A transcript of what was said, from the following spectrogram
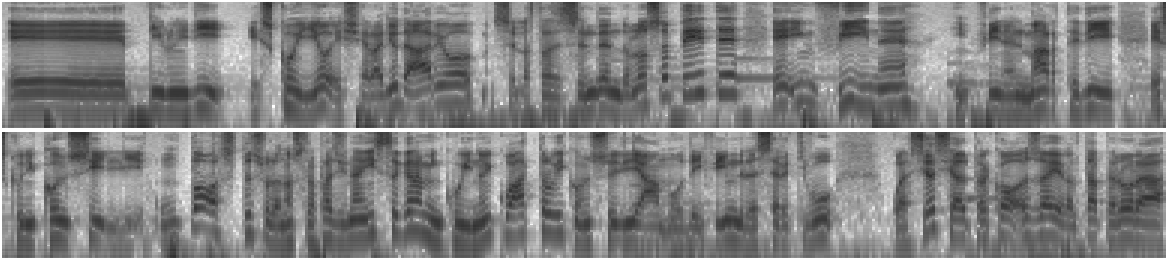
E di lunedì esco io, esce Radio Dario, se la state sentendo lo sapete. E infine Infine il martedì escono i consigli, un post sulla nostra pagina Instagram in cui noi quattro vi consigliamo dei film, delle serie tv, qualsiasi altra cosa. In realtà per ora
